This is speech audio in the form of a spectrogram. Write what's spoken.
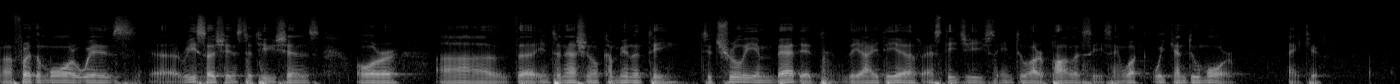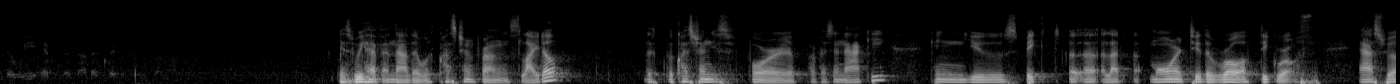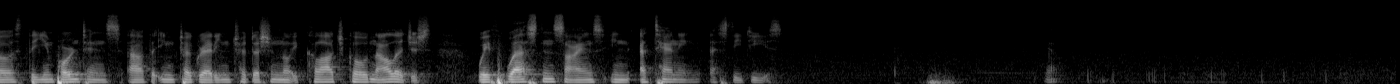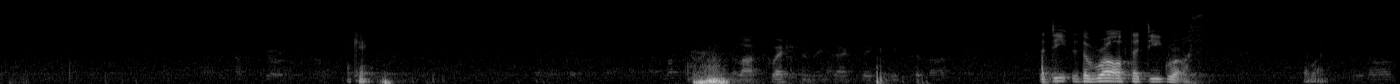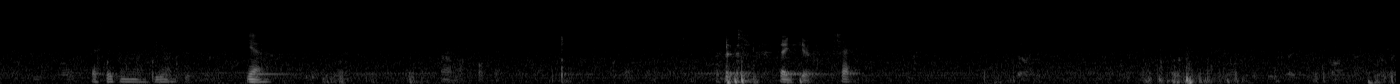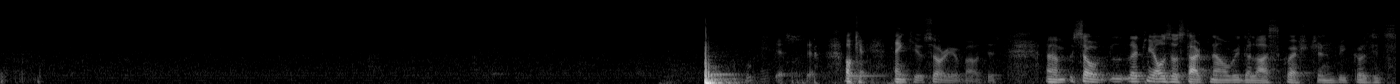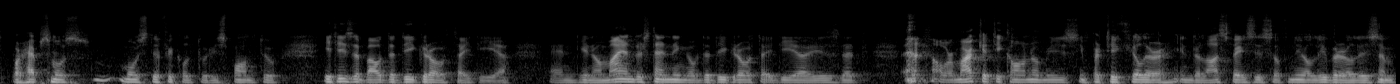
uh, furthermore with uh, research institutions or uh, the international community to truly embed the idea of SDGs into our policies and what we can do more. Thank you. Yes, we have another question from Slido. The, the question is for Professor Naki. Can you speak a, uh, uh, a lot uh, more to the role of degrowth, as well as the importance of the integrating traditional ecological knowledges with Western science in attaining SDGs? Yeah. Okay. The last question exactly. It's about The, de the role of the degrowth. That one. The second one. Yeah. Ah, Thank you. Sure. Yes, yeah. Okay, thank you. Sorry about this. Um, so let me also start now with the last question because it's perhaps most, most difficult to respond to. It is about the degrowth idea. And, you know, my understanding of the degrowth idea is that our market economies, in particular in the last phases of neoliberalism,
